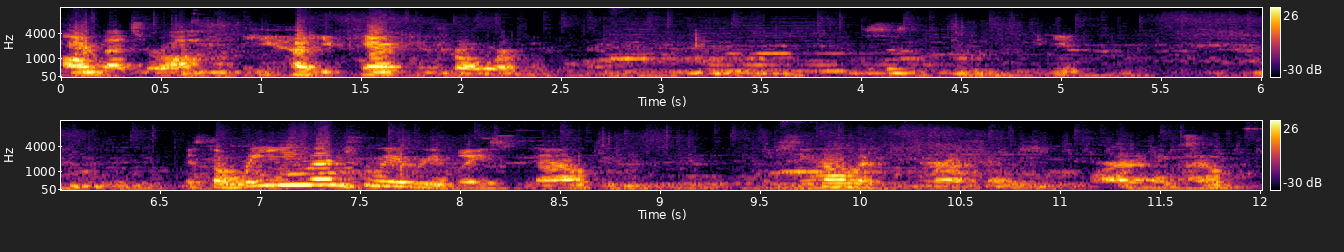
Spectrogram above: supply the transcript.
All bets are off. yeah, you can't control everything. This is... you- Is the Wii U actually released now? I've seen all the commercials for it. I think I don't-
